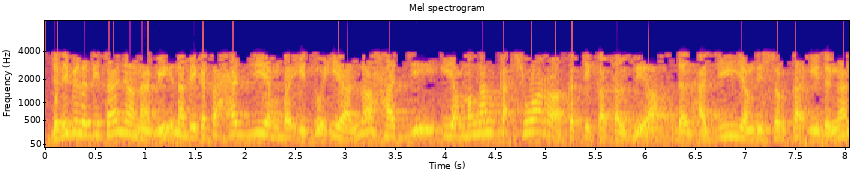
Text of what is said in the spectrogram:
Jadi bila ditanya Nabi, Nabi kata haji yang baik itu ialah haji yang mengangkat suara ketika talbiah dan haji yang disertai dengan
